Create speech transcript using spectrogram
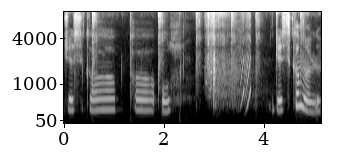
Jessica Paul. Jessica mı öldü?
